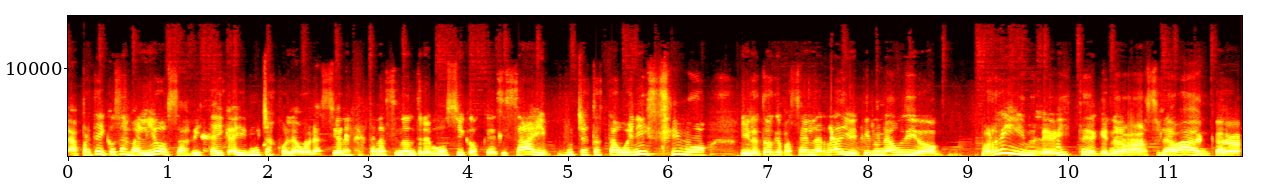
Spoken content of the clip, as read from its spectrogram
aparte hay cosas valiosas, ¿viste? Hay, hay muchas colaboraciones que están haciendo entre músicos que decís, ay, mucha, esto está buenísimo y lo tengo que pasar en la radio y tiene un audio horrible, ¿viste? Que no, no se la banca.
